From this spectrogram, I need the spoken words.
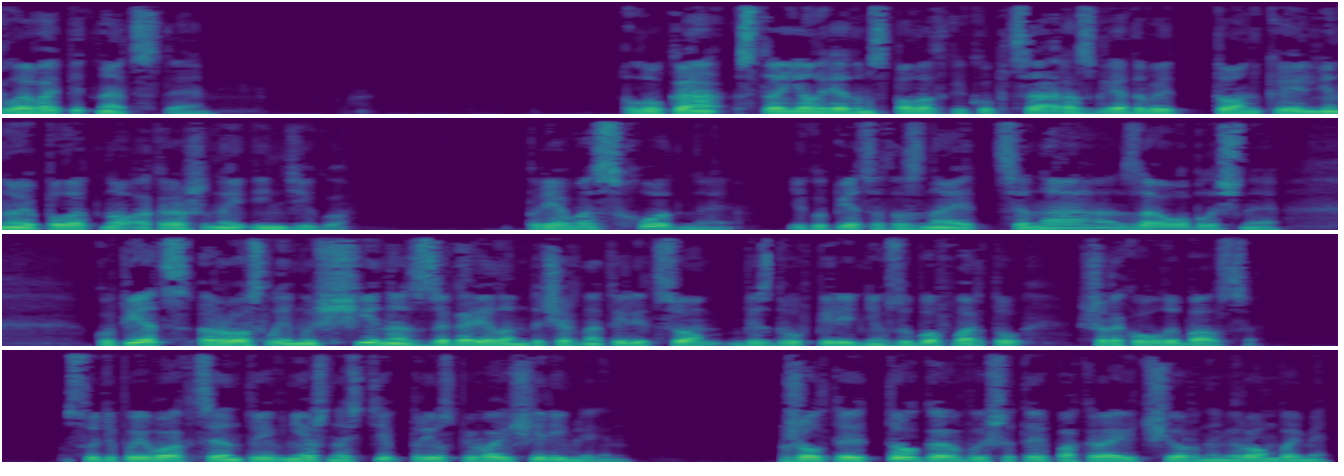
Глава 15. Лука стоял рядом с палаткой купца, разглядывая тонкое льняное полотно, окрашенное индиго. Превосходное, и купец это знает, цена заоблачная. Купец — рослый мужчина с загорелым до черноты лицом, без двух передних зубов во рту, широко улыбался. Судя по его акценту и внешности, преуспевающий римлянин. Желтая тога, вышитая по краю черными ромбами,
